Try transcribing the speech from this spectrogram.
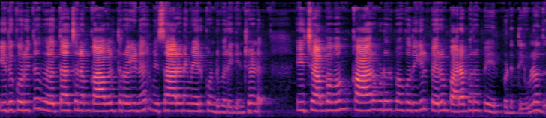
இதுகுறித்து விருத்தாச்சலம் காவல்துறையினர் விசாரணை மேற்கொண்டு வருகின்றனர். இச்சம்பவம் கார்குடர் பகுதியில் பெரும் பரபரப்பை ஏற்படுத்தியுள்ளது.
